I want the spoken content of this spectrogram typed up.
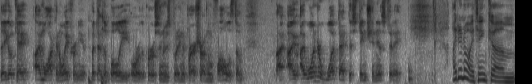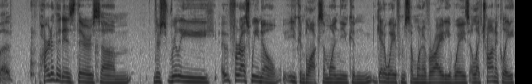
they go, "Okay, I'm walking away from you." But then the bully or the person who's putting the pressure on them follows them. I, I, wonder what that distinction is today. I don't know. I think um, part of it is there's um, there's really for us we know you can block someone, you can get away from someone a variety of ways electronically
